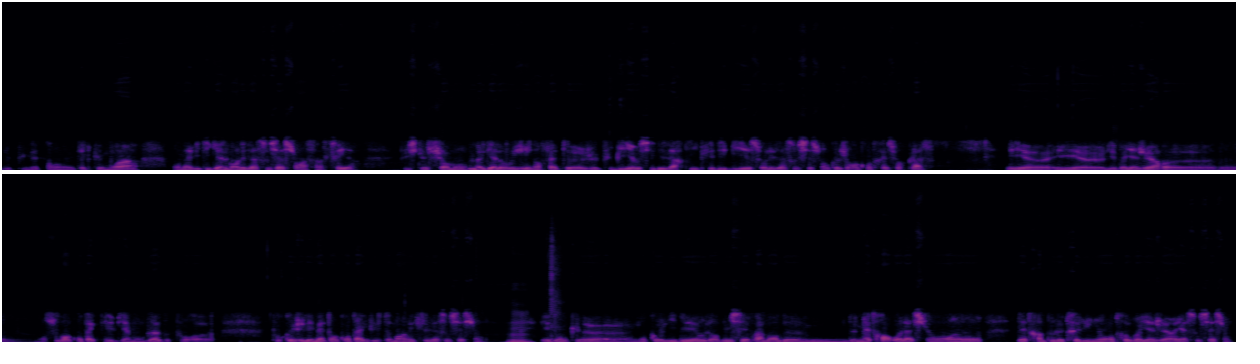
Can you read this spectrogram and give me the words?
depuis maintenant quelques mois, on invite également les associations à s'inscrire puisque sur mon blog, à l'origine, en fait, je publiais aussi des articles et des billets sur les associations que je rencontrais sur place. Et, euh, euh, les voyageurs euh, m'ont souvent contacté via mon blog pour pour que je les mette en contact justement avec ces associations. Hmm. Et donc, donc l'idée aujourd'hui, c'est vraiment de, de, mettre en relation, d'être un peu le trait d'union entre voyageurs et associations.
